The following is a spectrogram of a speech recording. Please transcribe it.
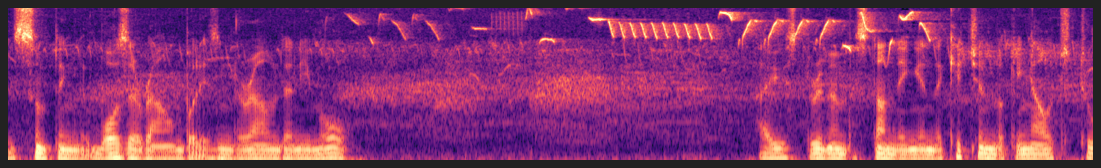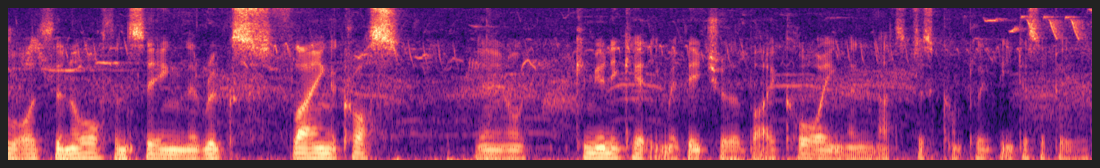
is something that was around but isn't around anymore. I used to remember standing in the kitchen looking out towards the north and seeing the rooks flying across, you know, communicating with each other by cawing, and that's just completely disappeared.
